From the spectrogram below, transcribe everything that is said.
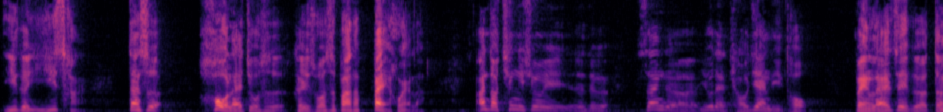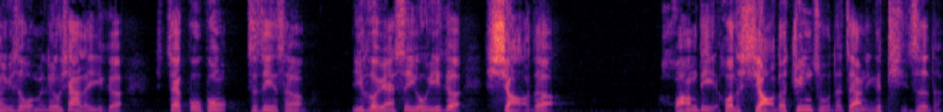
一个遗产。但是后来就是可以说是把它败坏了。按照清帝训位呃这个三个优待条件里头。本来这个等于是我们留下了一个，在故宫紫禁城颐和园是有一个小的皇帝或者小的君主的这样的一个体制的，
